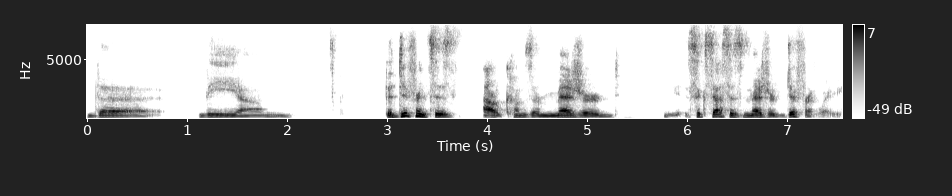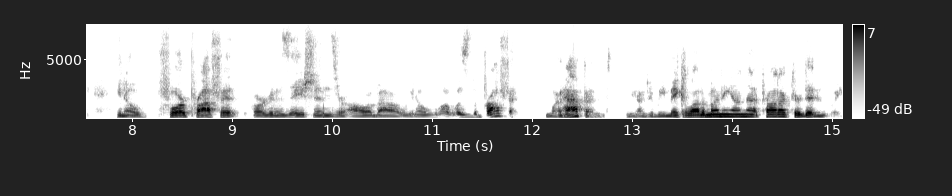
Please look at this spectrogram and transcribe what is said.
The the um, the difference is outcomes are measured success is measured differently. You know, for-profit organizations are all about, you know, what was the profit? What happened? You know, did we make a lot of money on that product or didn't we?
